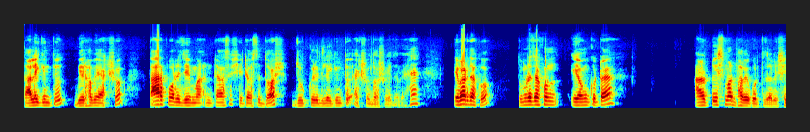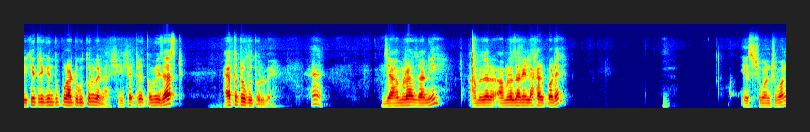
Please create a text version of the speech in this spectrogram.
তাহলে কিন্তু বের হবে একশো। তারপরে যে মানটা আছে সেটা হচ্ছে দশ, যোগ করে দিলে কিন্তু একশো দশ হয়ে যাবে হ্যাঁ? এবার দেখো, তোমরা যখন এই অঙ্কটা আর একটু স্মার্টভাবে করতে যাবে, সেই ক্ষেত্রে কিন্তু পুরাটুকু তুলবে না। সেই ক্ষেত্রে তুমি জাস্ট এতটুকু তুলবে হ্যাঁ? যে আমরা জানি, আমরা আমরা জানি লেখার পরে এস সমান সমান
